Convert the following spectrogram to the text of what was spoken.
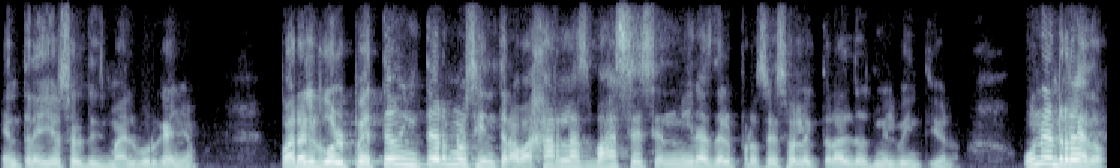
entre ellos el de Ismael Burgueño, para el golpeteo interno sin trabajar las bases en miras del proceso electoral 2021. Un enredo,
